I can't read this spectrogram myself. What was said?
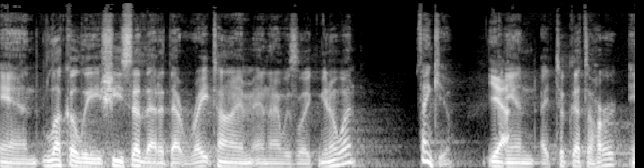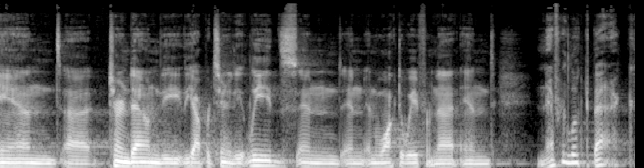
And luckily, she said that at that right time, and I was like, you know what? Thank you. Yeah. And I took that to heart and uh, turned down the the opportunity at Leeds and, and and walked away from that and never looked back.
